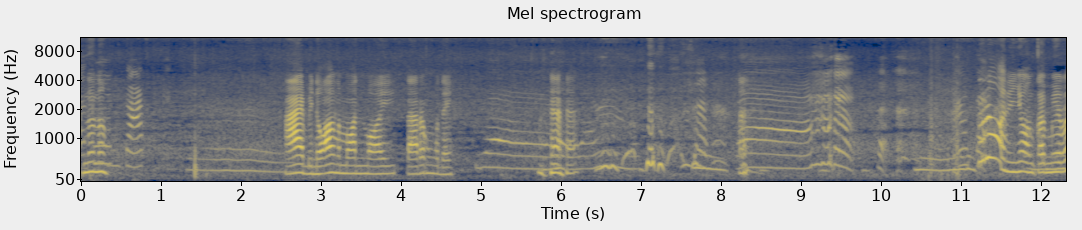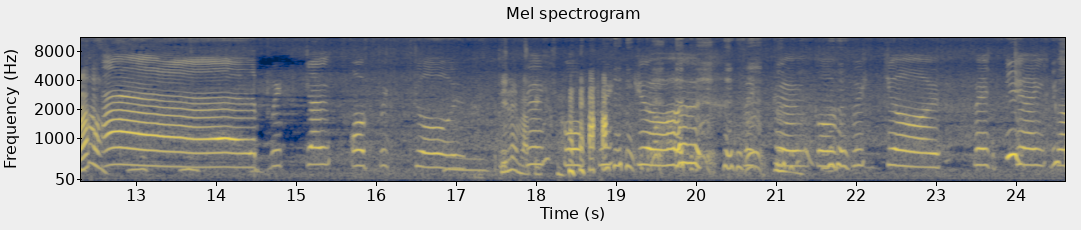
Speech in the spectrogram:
No, no. Ay, binuang naman mo ay tarong mo day. Pero ano nyo ang kamera? Picture ko picture. Dili Picture mapicture. ko picture. Picture ko picture. Picture ko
